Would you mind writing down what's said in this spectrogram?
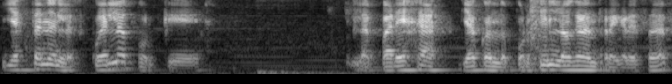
ya están en la escuela porque la pareja, ya cuando por fin logran regresar,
